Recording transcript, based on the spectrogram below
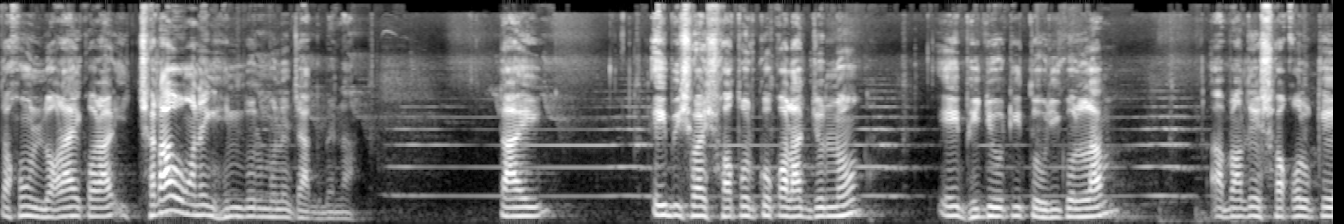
তখন লড়াই করার ইচ্ছাটাও অনেক হিন্দুর মনে জাগবে না। তাই এই বিষয়ে সতর্ক করার জন্য এই ভিডিওটি তৈরি করলাম। আপনাদের সকলকে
